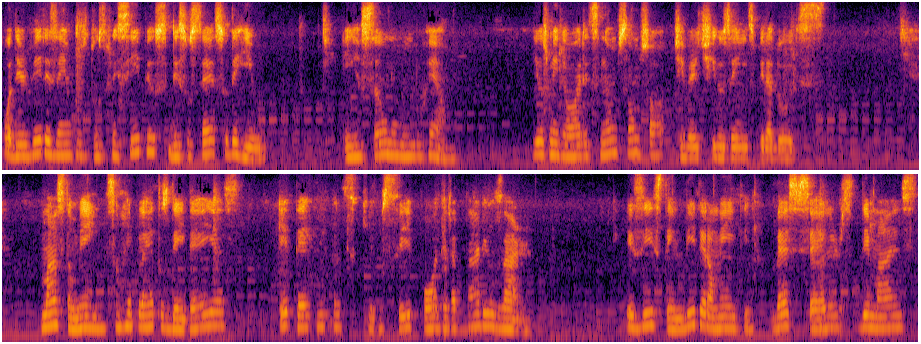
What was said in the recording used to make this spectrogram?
poder ver exemplos dos princípios de sucesso de Rio em ação no mundo real. E os melhores não são só divertidos e inspiradores, mas também são repletos de ideias e técnicas que você pode adaptar e usar. Existem literalmente best-sellers demais,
